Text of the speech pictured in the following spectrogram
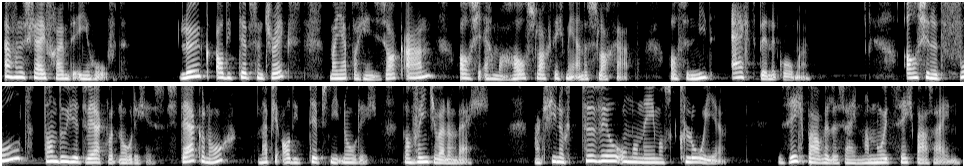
en van de schijfruimte in je hoofd. Leuk, al die tips en tricks, maar je hebt er geen zak aan als je er maar halfslachtig mee aan de slag gaat. Als ze niet echt binnenkomen. Als je het voelt, dan doe je het werk wat nodig is. Sterker nog, dan heb je al die tips niet nodig. Dan vind je wel een weg. Maar ik zie nog te veel ondernemers klooien. Zichtbaar willen zijn, maar nooit zichtbaar zijn.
